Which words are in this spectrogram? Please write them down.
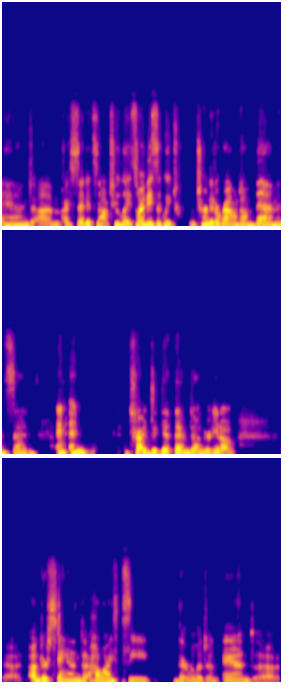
And um, I said it's not too late. So I basically t- turned it around on them and said, and and tried to get them to under, you know, uh, understand how I see their religion. And uh,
